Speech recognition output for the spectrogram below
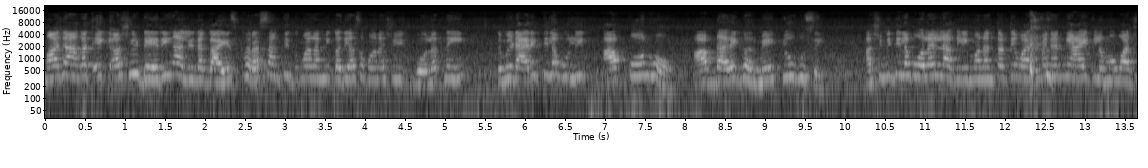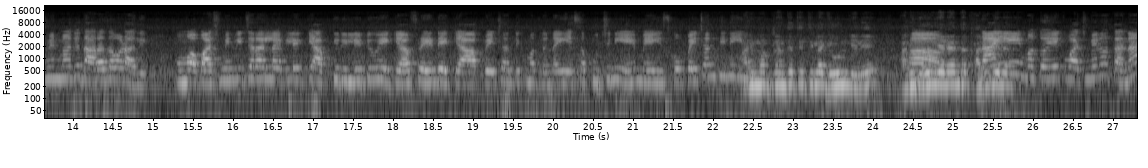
माझ्या अंगात एक अशी डेअरिंग आली ना गाईज खरंच सांगते तुम्हाला मी कधी असं कोणाशी बोलत नाही. तर मी डायरेक्ट तिला बोलली आप कोण हो? आप डायरेक्ट घर में क्यों घुसे? अशी मी तिला बोलायला लागली. मग नंतर ते वॉचमॅन यांनी ऐकलं. मग वॉचमॅन माझ्या दाराजवळ आले. मग वॉचमॅन विचारायला लागले की आपकी रिलेटिव्ह है क्या? फ्रेंड है क्या? आप पहचानते म्हटलं नाही ऐसा कुछ नहीं है मैं इसको पहचानती नहीं हूँ. आणि मग नंतर ते तिला घेऊन गेले. आणि हा. घेऊन गेल्यानंतर खाली गेले नाही मग तो एक वॉचमॅन होता ना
